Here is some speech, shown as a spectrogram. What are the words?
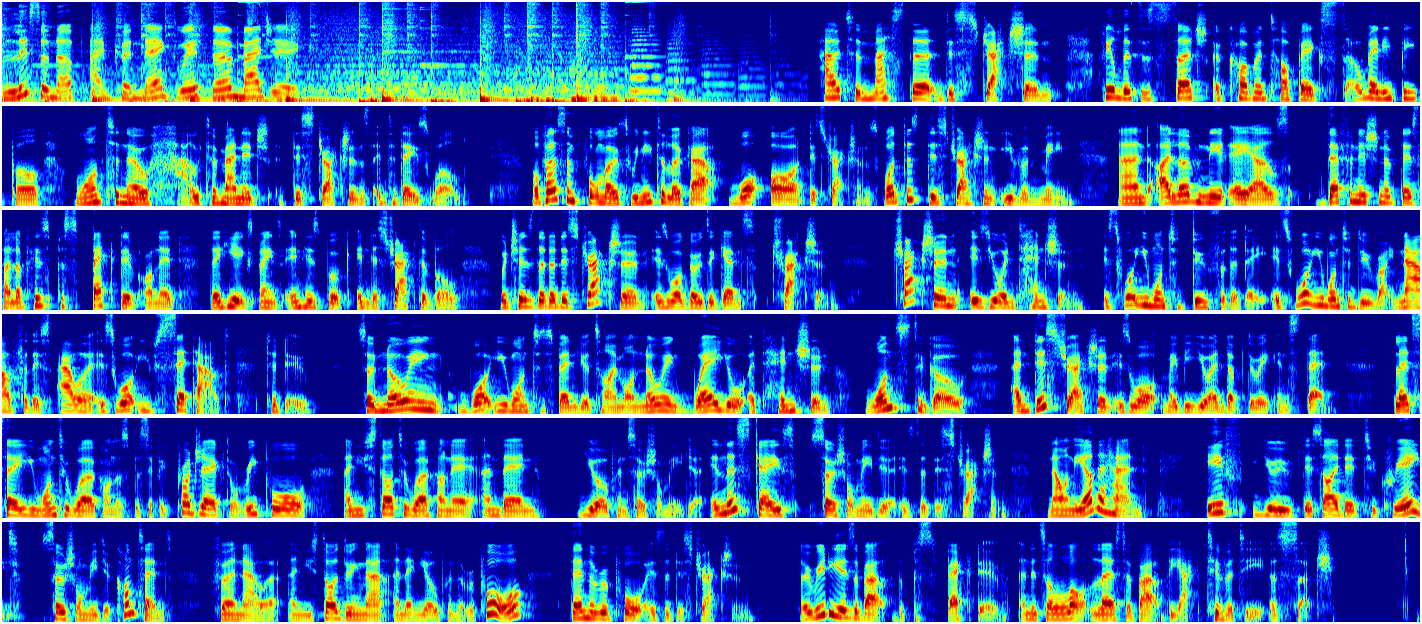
listen up, and connect with the magic. How to master distraction. I feel this is such a common topic. So many people want to know how to manage distractions in today's world. Well, first and foremost, we need to look at what are distractions? What does distraction even mean? And I love Nir Eyal's definition of this. I love his perspective on it that he explains in his book Indistractable, which is that a distraction is what goes against traction. Traction is your intention. It's what you want to do for the day. It's what you want to do right now for this hour. It's what you've set out to do. So, knowing what you want to spend your time on, knowing where your attention wants to go, and distraction is what maybe you end up doing instead. Let's say you want to work on a specific project or report and you start to work on it and then you open social media. In this case, social media is the distraction. Now, on the other hand, if you've decided to create social media content for an hour and you start doing that and then you open the report, then the report is the distraction. So it really is about the perspective and it's a lot less about the activity as such.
